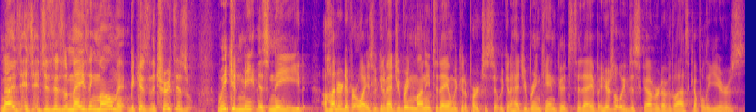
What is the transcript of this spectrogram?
No, it's, it's, it's just this amazing moment because the truth is, we could meet this need a hundred different ways. We could have had you bring money today and we could have purchased it. We could have had you bring canned goods today. But here's what we've discovered over the last couple of years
